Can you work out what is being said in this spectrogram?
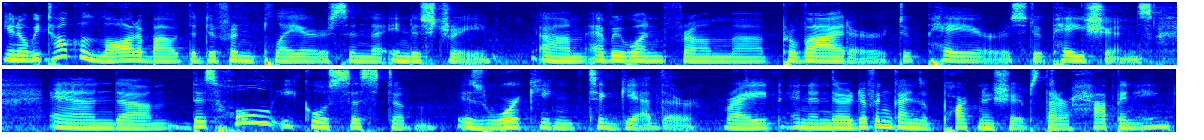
you know, we talk a lot about the different players in the industry, um, everyone from uh, provider to payers to patients. And um, this whole ecosystem is working together, right? And then there are different kinds of partnerships that are happening.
